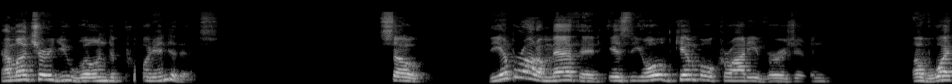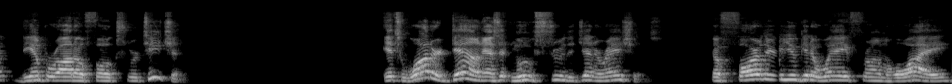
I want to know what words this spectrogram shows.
How much are you willing to put into this? So, the Emperado method is the old Kempo karate version of what the Emperado folks were teaching. It's watered down as it moves through the generations. The farther you get away from Hawaii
